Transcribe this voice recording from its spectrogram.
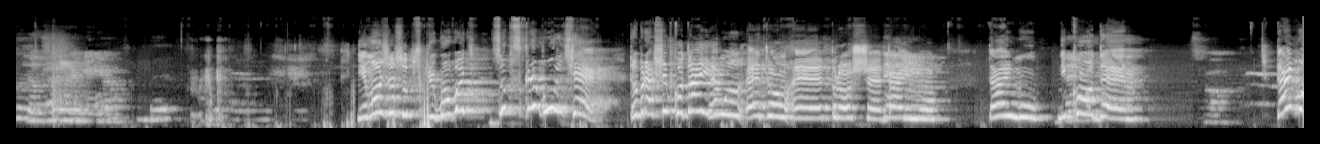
Dobrze, że nie ja. Nie można subskrybować? Subskrybujcie! Dobra, szybko daj mu e, tą, e, proszę, daj mu, daj mu, Nikodem. Co? Daj mu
